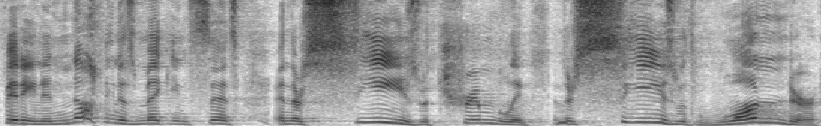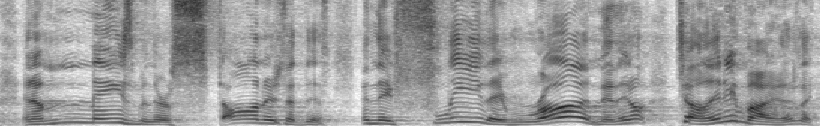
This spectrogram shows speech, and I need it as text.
fitting and nothing is making sense. And they're seized with trembling and they're seized with wonder and amazement. They're astonished at this. And they flee, they run, and they don't tell anybody. They're like,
